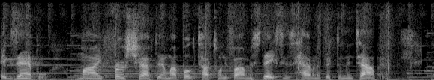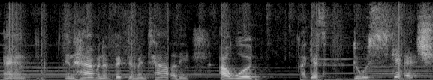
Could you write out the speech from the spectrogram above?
example, my first chapter in my book, Top 25 Mistakes, is having a victim mentality. And in having a victim mentality, I would, I guess, do a sketch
